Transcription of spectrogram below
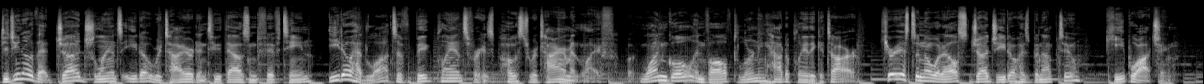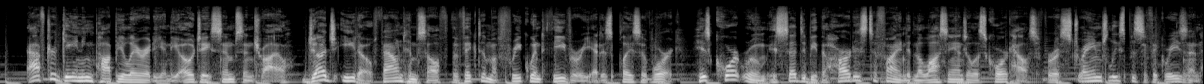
Did you know that Judge Lance Ito retired in 2015? Ito had lots of big plans for his post-retirement life, but one goal involved learning how to play the guitar. Curious to know what else Judge Ito has been up to? Keep watching. After gaining popularity in the O.J. Simpson trial, Judge Ito found himself the victim of frequent thievery at his place of work. His courtroom is said to be the hardest to find in the Los Angeles courthouse for a strangely specific reason.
